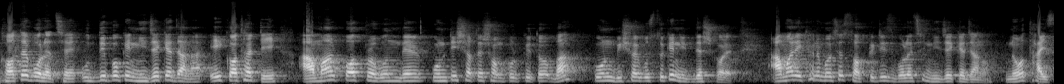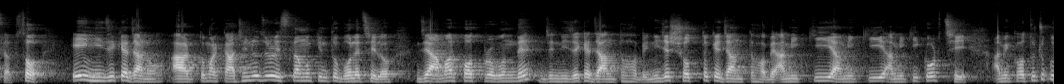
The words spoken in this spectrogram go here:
ঘতে বলেছে, উদ্দীপকে নিজেকে জানা, এই কথাটি আমার পথ প্রবন্ধের কোনটির সাথে সম্পর্কিত বা কোন বিষয়বস্তুকে নির্দেশ করে। আমার এখানে বলছে, সক্রেটিস বলেছে নিজেকে জানো। নো থাইসাপ। সো এই নিজেকে জানো। আর তোমার কাজী নজরুল ইসলামও কিন্তু বলেছিল যে, আমার পথ প্রবন্ধে যে নিজেকে জানতে হবে, নিজের সত্যকে জানতে হবে, আমি কি আমি কি আমি কি করছি, আমি কতটুকু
